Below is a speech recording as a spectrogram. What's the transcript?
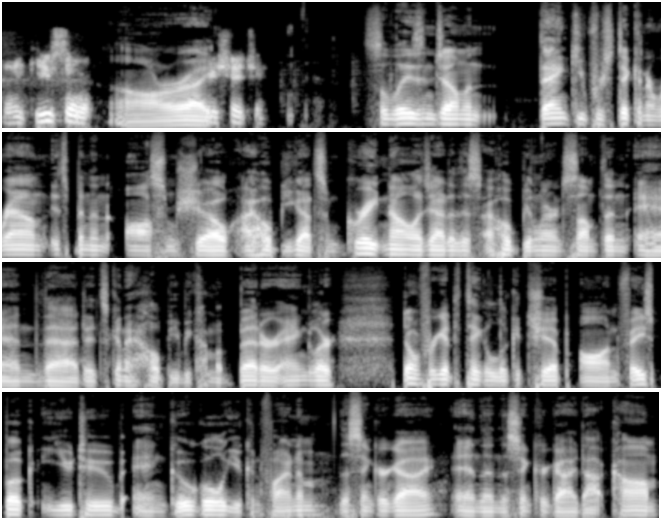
Thank you, sir. All right. Appreciate you. So, ladies and gentlemen, thank you for sticking around. It's been an awesome show. I hope you got some great knowledge out of this. I hope you learned something and that it's going to help you become a better angler. Don't forget to take a look at Chip on Facebook, YouTube, and Google. You can find him, The Sinker Guy, and then thesinkerguy.com.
